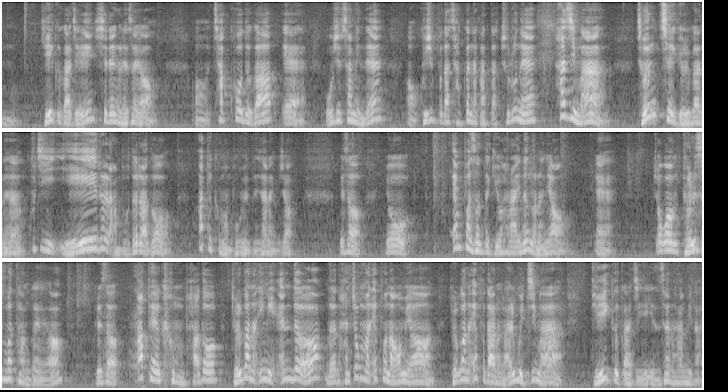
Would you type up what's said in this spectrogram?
음, 뒤에 끝까지 실행을 해서요. 어, 차 코드가 예 53인데 어, 90보다 작거나 같다 추론해 하지만 전체 결과는 굳이 얘를 안 보더라도 앞에 것만 보면 되잖아요, 그죠? 그래서 요 앰퍼센트 기호 하나 있는 거는요, 예, 조금 덜 스마트한 거예요. 그래서 앞에 것만 봐도 결과는 이미 엔드는 한쪽만 F 나오면 결과는 F다는 거 알고 있지만 뒤에 것까지 연산을 합니다.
